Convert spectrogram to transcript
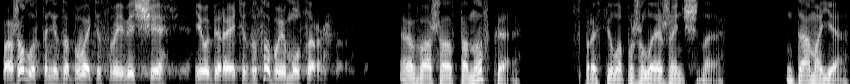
Пожалуйста, не забывайте свои вещи и убирайте за собой мусор. Ваша остановка? спросила пожилая женщина. Да, моя.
